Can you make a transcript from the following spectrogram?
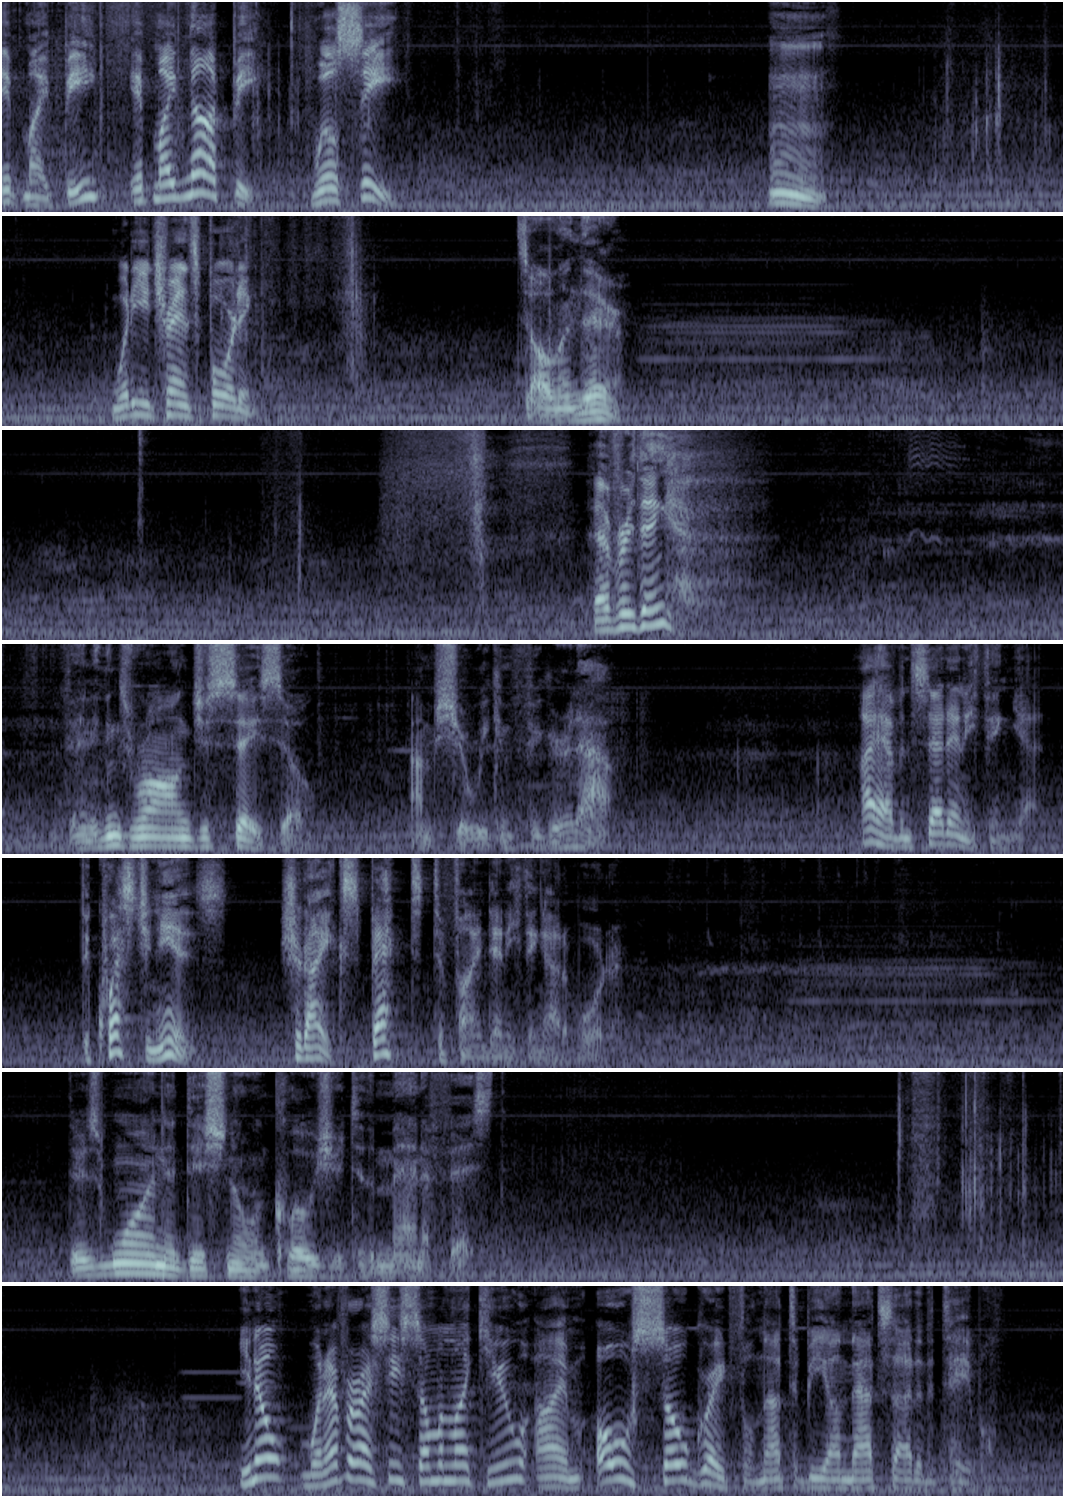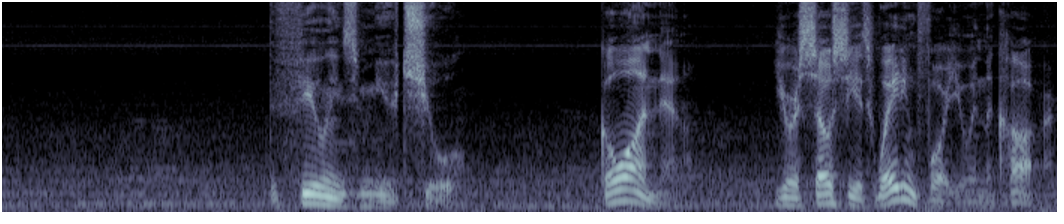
It might be, it might not be. We'll see. Hmm. What are you transporting? It's all in there. Everything? If anything's wrong, just say so. I'm sure we can figure it out. I haven't said anything yet. The question is, should I expect to find anything out of order? There's one additional enclosure to the manifest. You know, whenever I see someone like you, I'm oh so grateful not to be on that side of the table. The feeling's mutual. Go on now. Your associate's waiting for you in the car.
